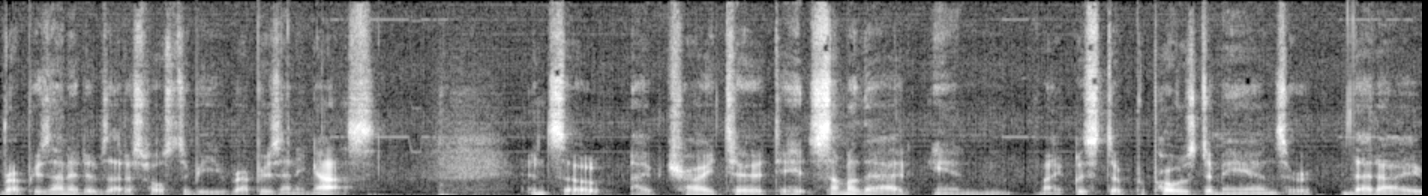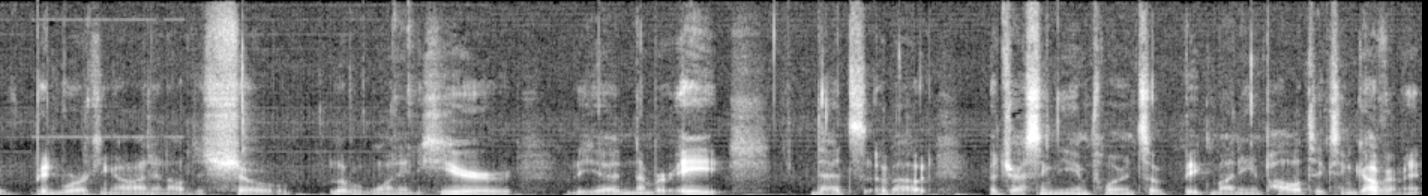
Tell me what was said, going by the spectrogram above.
representatives that are supposed to be representing us. And so I've tried to, to hit some of that in my list of proposed demands or that I've been working on. And I'll just show the one in here the uh, number eight, that's about addressing the influence of big money in politics and government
